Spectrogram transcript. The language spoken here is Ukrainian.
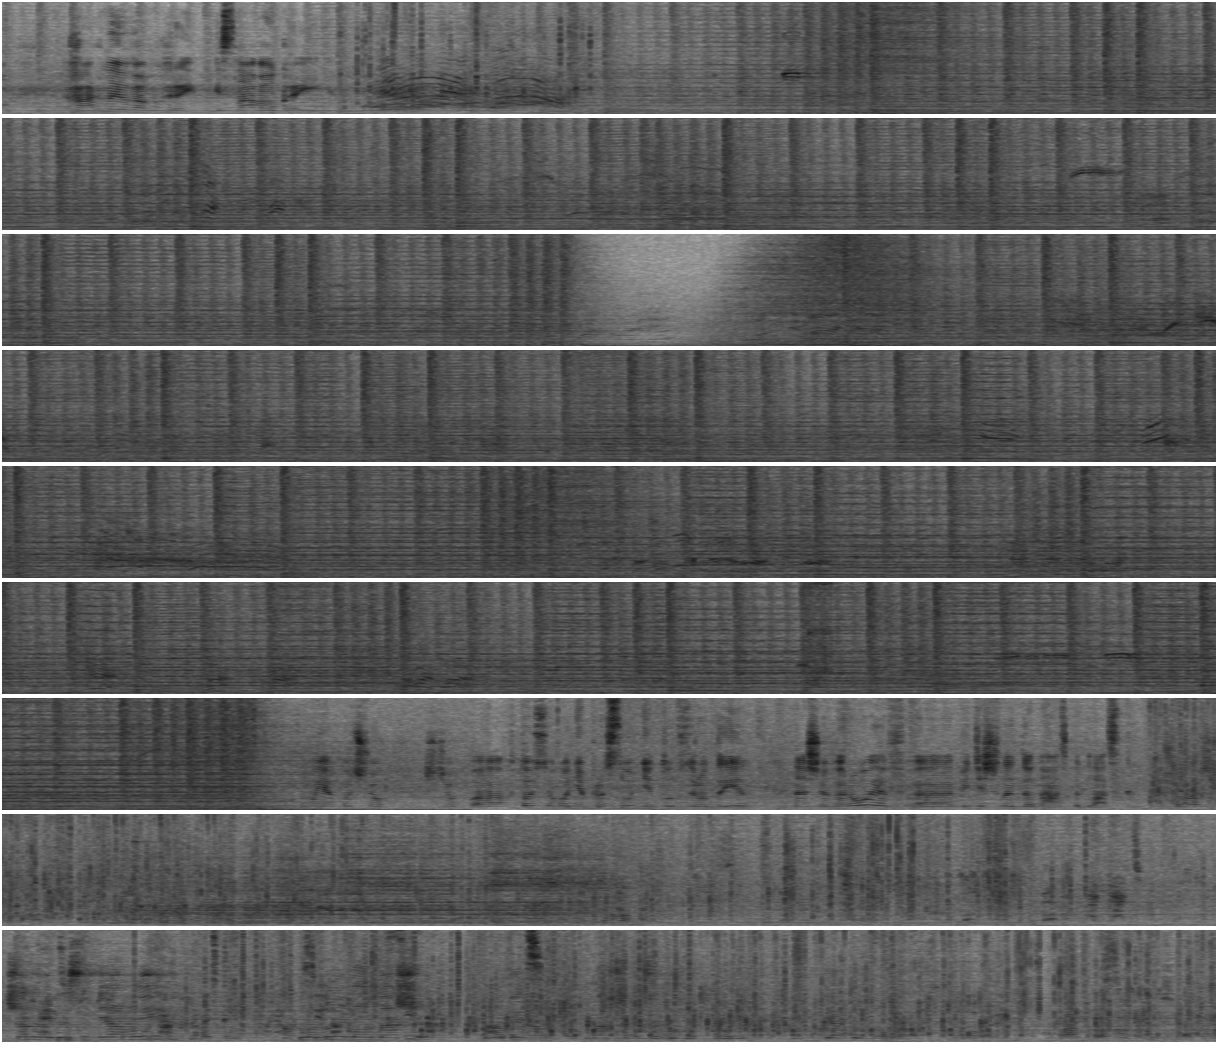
гарної вам гри і слава Україні! Тому хто сьогодні присутній тут з родин наших героїв е, підійшли до нас, будь ласка. Шановні присутні, а ми аплодуємо нашим родинам наших загиблих воїнів. Дякуємо вам. Добре.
